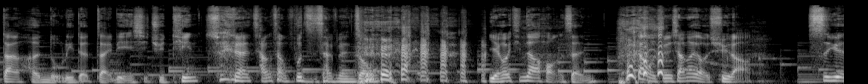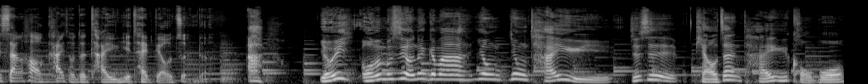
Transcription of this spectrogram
但很努力的在练习去听。虽然常常不止三分钟，也会听到晃神，但我觉得相当有趣啦。四月三号开头的台语也太标准了啊！有一我们不是有那个吗？用用台语就是挑战台语口播。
